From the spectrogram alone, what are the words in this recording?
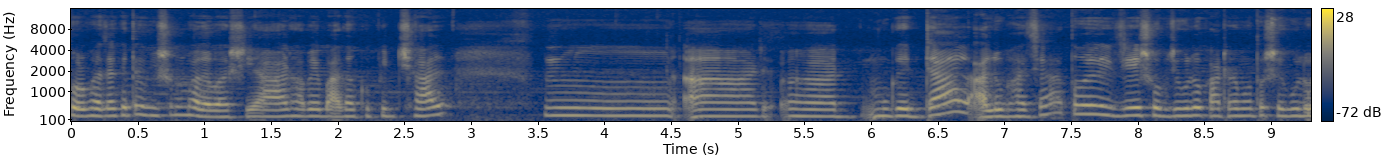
থোর ভাজা খেতে ভীষণ ভালোবাসি। আর হবে বাঁধাকপির ঝাল। আর মুগের ডাল, আলু ভাজা। তো এই যে সবজিগুলো কাটার মতো সেগুলো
